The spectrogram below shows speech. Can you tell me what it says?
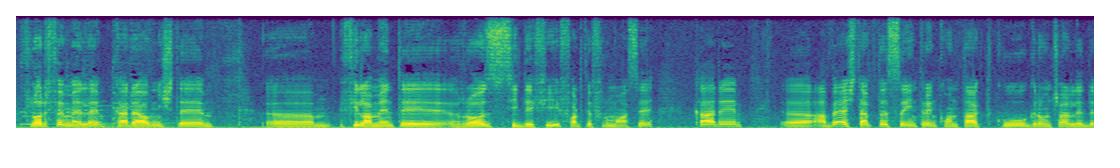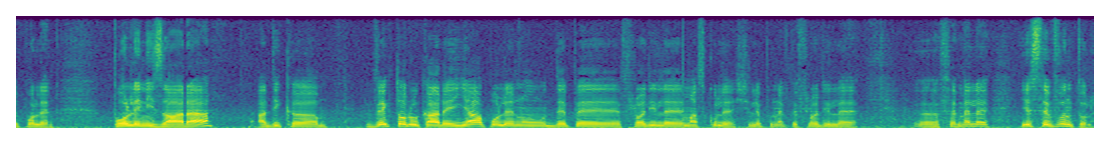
flori femele care au niște uh, filamente roz sidefi foarte frumoase care abia așteaptă să intre în contact cu grăuncioarele de polen. Polenizarea, adică vectorul care ia polenul de pe florile mascule și le pune pe florile femele, este vântul.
